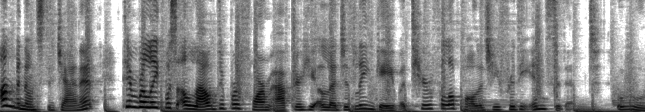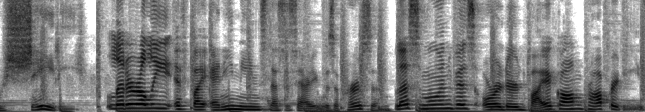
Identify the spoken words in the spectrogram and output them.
Unbeknownst to Janet, Timberlake was allowed to perform after he allegedly gave a tearful apology for the incident. Ooh, shady. Literally, if by any means necessary was a person. Les Moonves ordered Viacom properties,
